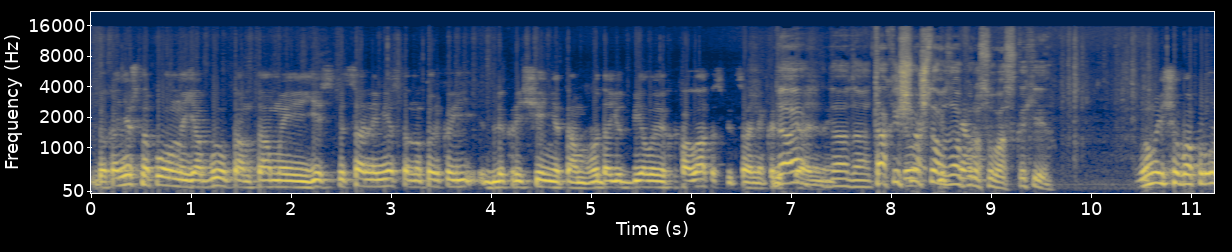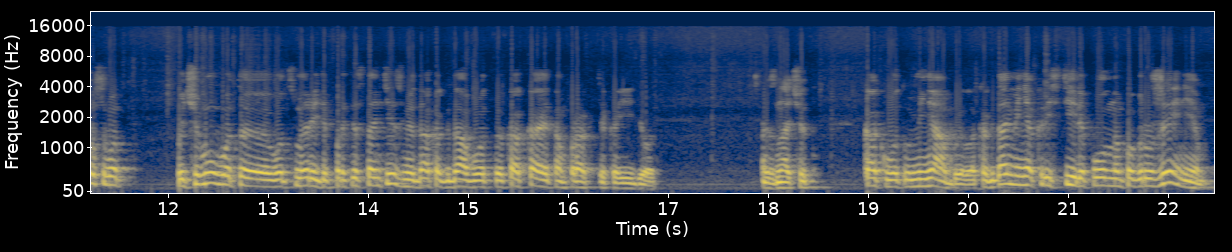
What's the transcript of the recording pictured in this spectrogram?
Да, конечно, полный. Я был там, там и есть специальное место, но только для крещения. Там выдают белые халаты специально крещальные. Да, да, да. Так, еще Все, что за вопрос у вас? Какие? Ну, еще вопрос вот, почему вот, э, вот смотрите, в протестантизме, да, когда вот какая там практика идет? Значит, как вот у меня было. Когда меня крестили полным погружением,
